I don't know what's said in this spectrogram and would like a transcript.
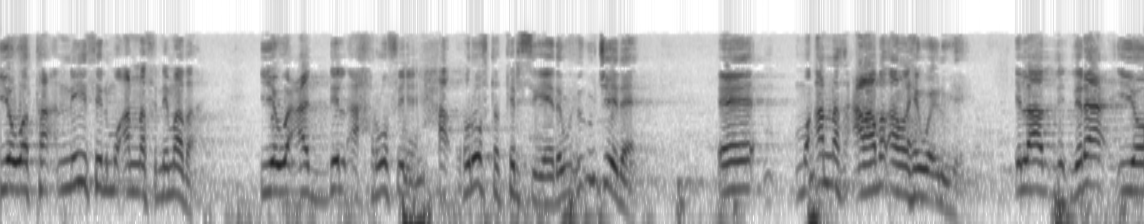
Iyo wa ta'niiin mu'anasnimada iyo wa caddil axrufi xuruufta tirsigeeda. Wuxuu u jeedaa mu'anas calaamad aan lahayn waa inuu yahay. Ilaa diraac iyo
